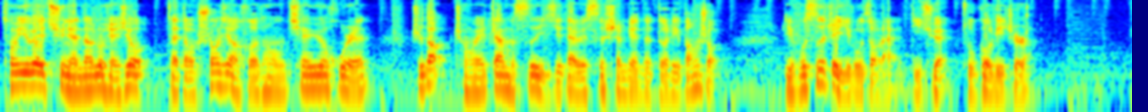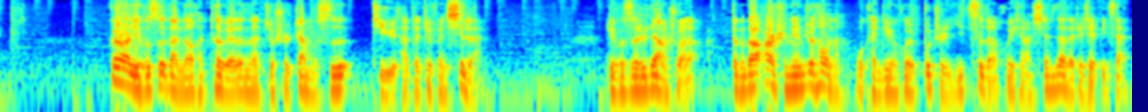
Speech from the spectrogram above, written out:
从一位去年的落选秀，再到双向合同签约湖人，直到成为詹姆斯以及戴维斯身边的得力帮手，里弗斯这一路走来的确足够励志了。更让里弗斯感到很特别的呢，就是詹姆斯给予他的这份信赖。里弗斯是这样说的：“等到二十年之后呢，我肯定会不止一次的回想现在的这些比赛，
